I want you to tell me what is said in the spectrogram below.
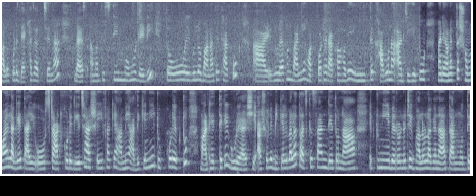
ভালো করে দেখা যাচ্ছে না। ব্যাস আমাদের স্টিম মোমো রেডি তো এগুলো বানাতে থাকুক। আর এগুলো এখন বানিয়ে হটপটে রাখা হবে এই মুহূর্তে খাব না। আর যেহেতু মানে অনেকটা সময় লাগে তাই ও স্টার্ট করে দিয়েছে। আর সেই ফাঁকে আমি আদিকে নিয়ে টুক করে একটু মাঠের থেকে ঘুরে আসি। আসলে বিকেলবেলা তো আজকে সানডে তো না একটু নিয়ে বেরোলে ঠিক ভালো লাগে না। তার মধ্যে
